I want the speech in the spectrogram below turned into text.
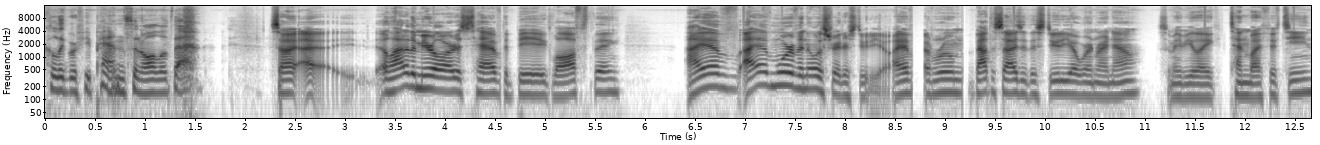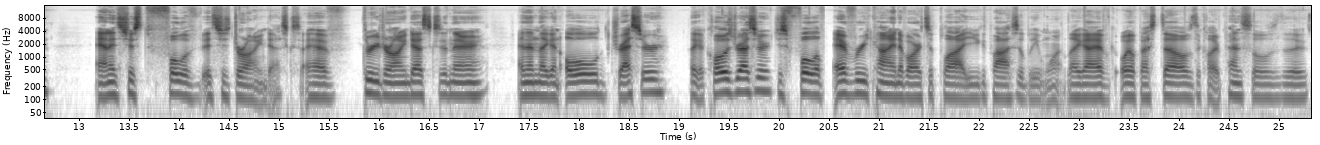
calligraphy pens and all of that? so I, I, a lot of the mural artists have the big loft thing. I have I have more of an illustrator studio. I have a room about the size of the studio we're in right now, so maybe like 10 by 15 and it's just full of it's just drawing desks. I have three drawing desks in there, and then like an old dresser, like a clothes dresser, just full of every kind of art supply you could possibly want. Like I have oil pastels, the colored pencils, the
